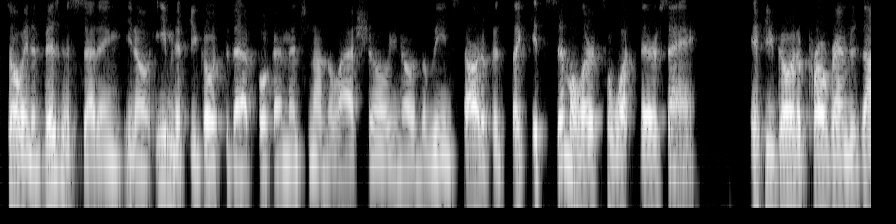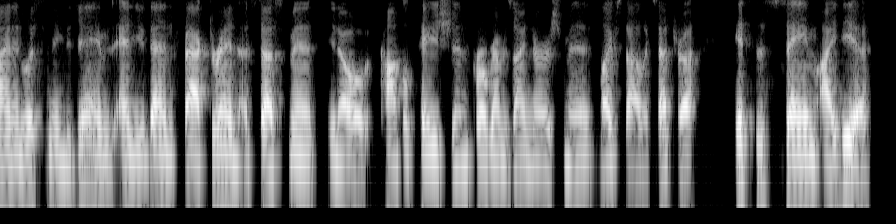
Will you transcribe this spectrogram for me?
So in a business setting, you know, even if you go to that book I mentioned on the last show, you know, the lean startup, it's like it's similar to what they're saying. If you go to program design and listening to James and you then factor in assessment, you know, consultation, program design, nourishment, lifestyle, etc., it's the same idea.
